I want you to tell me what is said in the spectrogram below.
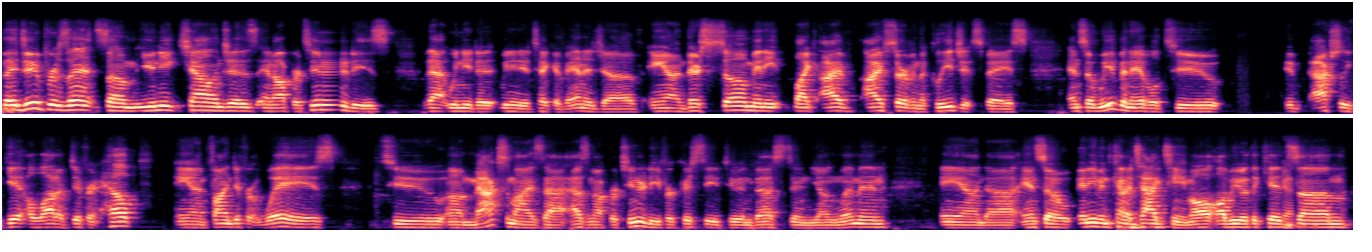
they do present some unique challenges and opportunities that we need to we need to take advantage of. And there's so many like I've I've served in the collegiate space, and so we've been able to actually get a lot of different help and find different ways to um, maximize that as an opportunity for Christy to invest in young women and uh, and so and even kind of tag mm-hmm. team. I'll I'll be with the kids yeah. um,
